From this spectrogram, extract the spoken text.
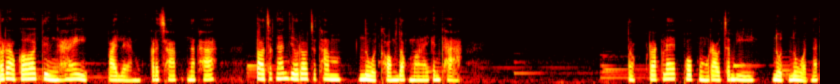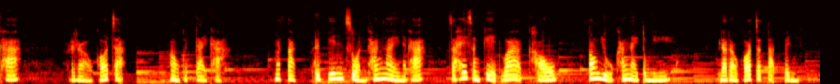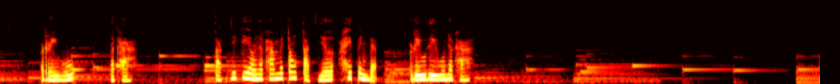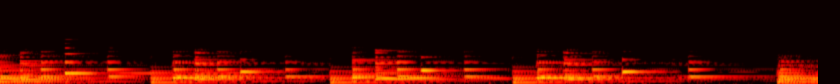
แล้วเราก็ดึงให้ปลายแหลมกระชับนะคะ ต่อจากนั้นเดี๋ยวเราจะทำหนวดของดอกไม้กันค่ะ ดอกรักแรกพบของเราจะมีหนวดหนวดๆนะคะ เราก็จะเอากรรไกค่ะ มาตัดริบบิ้นส่วนข้างในนะคะ จะให้สังเกตว่าเขาต้องอยู่ข้างในตรงนี้ แล้วเราก็จะตัดเป็นริ้วนะคะ ตัดนิดเดียวนะคะ ไม่ต้องตัดเยอะให้เป็นแบบริ้วๆนะคะ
